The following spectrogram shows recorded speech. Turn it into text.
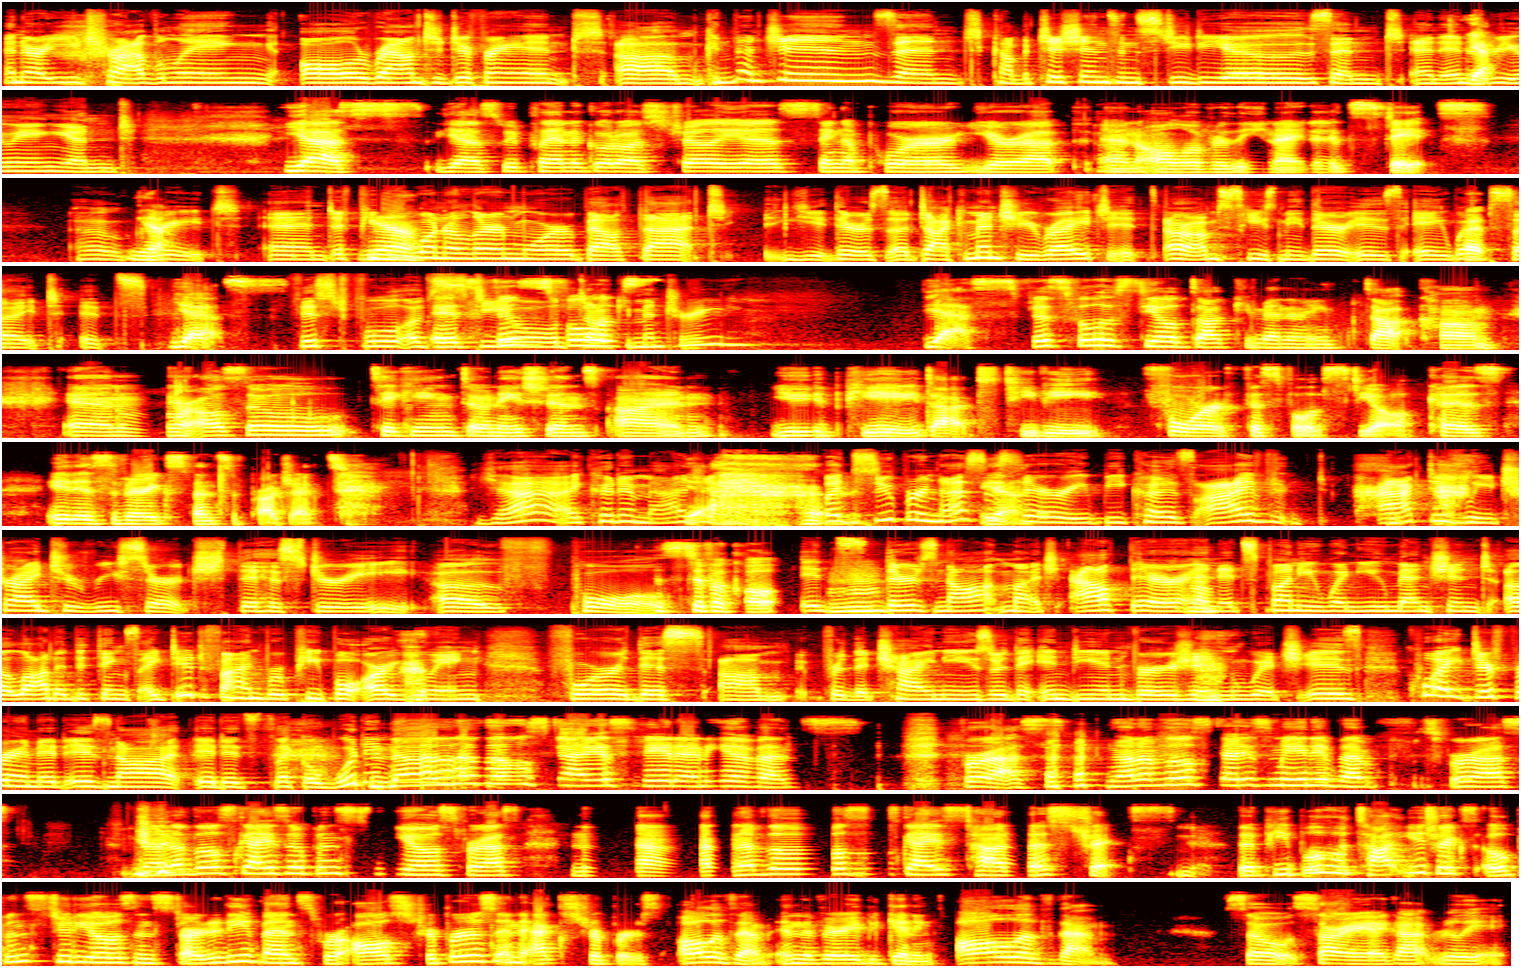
And are you traveling all around to different um, conventions and competitions and studios and, and interviewing and Yes, yes. We plan to go to Australia, Singapore, Europe, and all over the United States. Oh, Yeah. great! And if people Yeah. want to learn more about that, you, there's a documentary, right? It, or, um, excuse me, there is a website. It's Yes. Fistful of It's Steel Fistful of- documentary. Yes, fistful of steel documentary.com. And we're also taking donations on upa.tv for Fistful of Steel because it is a very expensive project. Yeah, I could imagine. Yeah. but super necessary because I've actively tried to research the history of pole. It's difficult. it's there's not much out there and it's funny when you mentioned a lot of the things i did find were people arguing for this um, for the chinese or the indian version which is quite different it is not it is like a wooden None of those guys made any events for us. None of those guys made events for us. None of those guys opened studios for us. None of those guys taught us tricks. The people who taught you tricks, opened studios, and started events were all strippers and ex strippers. All of them in the very beginning. All of them. So sorry, I got really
